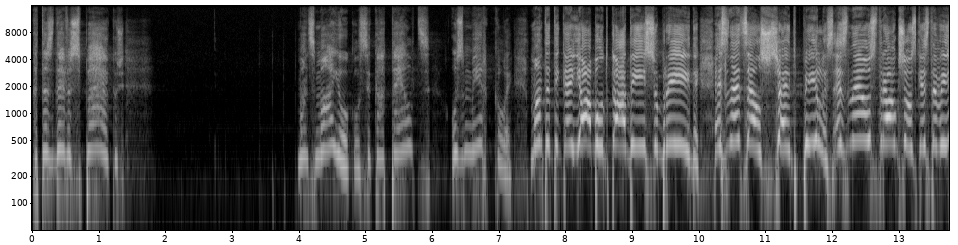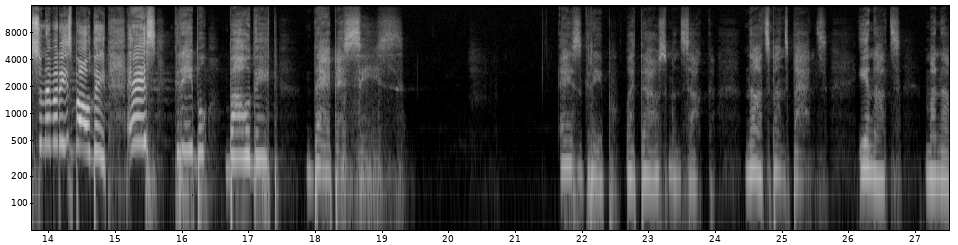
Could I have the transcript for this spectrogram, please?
ka tas deva spēku. Mans mājoklis ir kā telts, uz mirkli. Man te tikai jābūt kādu īsu brīdi. Es necelšu šeit pilis, es neuztraukšos, ka es te visu nevaru izbaudīt. Es gribu baudīt debesīs. Es gribu, lai Tēvs man saka, nāc, mans bērns, ienāc manā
